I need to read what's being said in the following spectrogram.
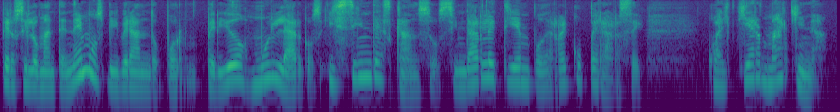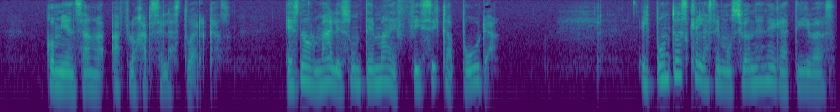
Pero si lo mantenemos vibrando por periodos muy largos y sin descanso, sin darle tiempo de recuperarse, cualquier máquina comienza a aflojarse las tuercas. Es normal, es un tema de física pura. El punto es que las emociones negativas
